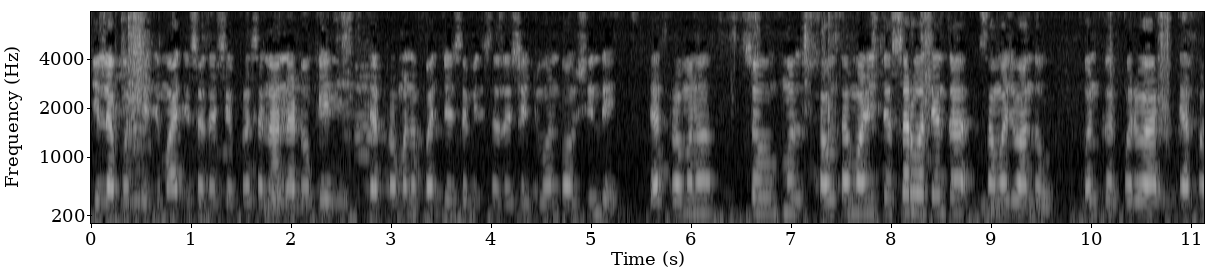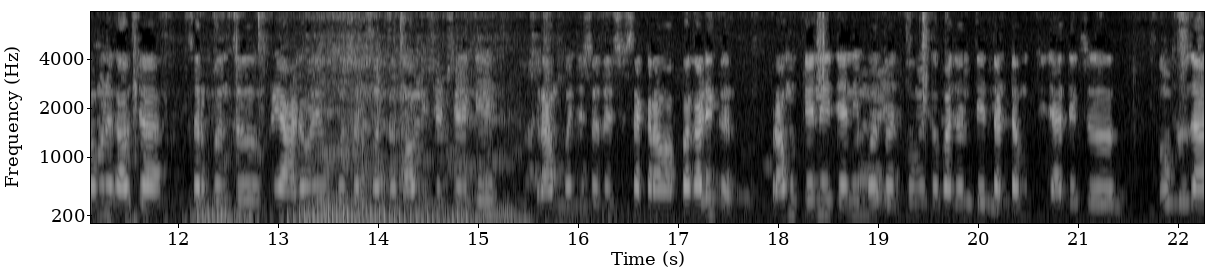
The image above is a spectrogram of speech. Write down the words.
जिल्हा परिषदेचे माजी सदस्य प्रसन्न अण्णा डोके त्याचप्रमाणे पंचायत समिती सदस्य जीवनभाऊ शिंदे त्याचप्रमाणे सौ म- सावतामाळीच्या सर्व त्यांचा समाज बांधव बनकर परिवार त्याचप्रमाणे गावच्या सरपंच प्रिया आडवळे उपसरपंच माऊली शेटशेळके ग्रामपंचायत सदस्य सकाराम आप्पा गाडेकर प्रामुख्याने ज्यांनी महत्वाची भूमिका बजावली ते तंटामुक्तीचे अध्यक्ष बबलूदा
